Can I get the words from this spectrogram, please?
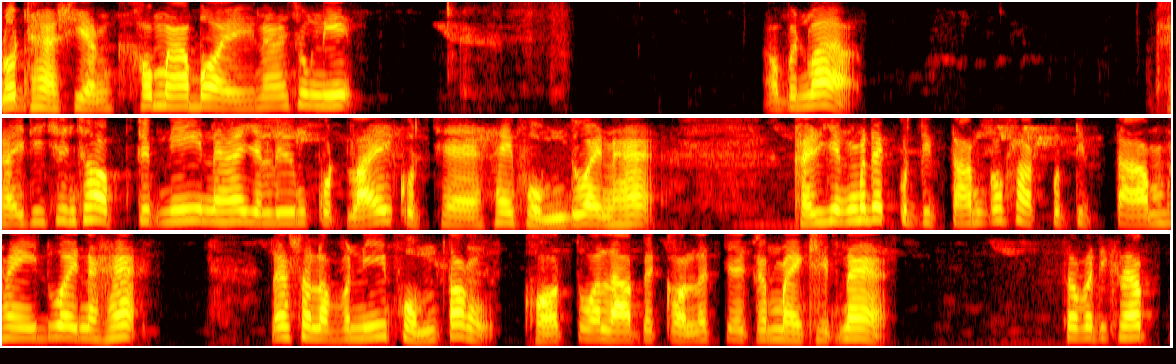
รถหาเสียงเข้ามาบ่อยนะ ช่วงนี้ เอาเป็นว่า ใครที่ชื่นชอบคลิปนี้นะฮะอย่าลืมกดไลค์กดแชร์ให้ผมด้วยนะฮะ ใครที่ยังไม่ได้กดติดตามก็ฝากกดติดตามให้ด้วยนะฮะ และสำหรับวันนี้ผมต้องขอตัวลาไปก่อนแล้วเจอกันใหม่คลิปหน้า สวัสดีครับ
